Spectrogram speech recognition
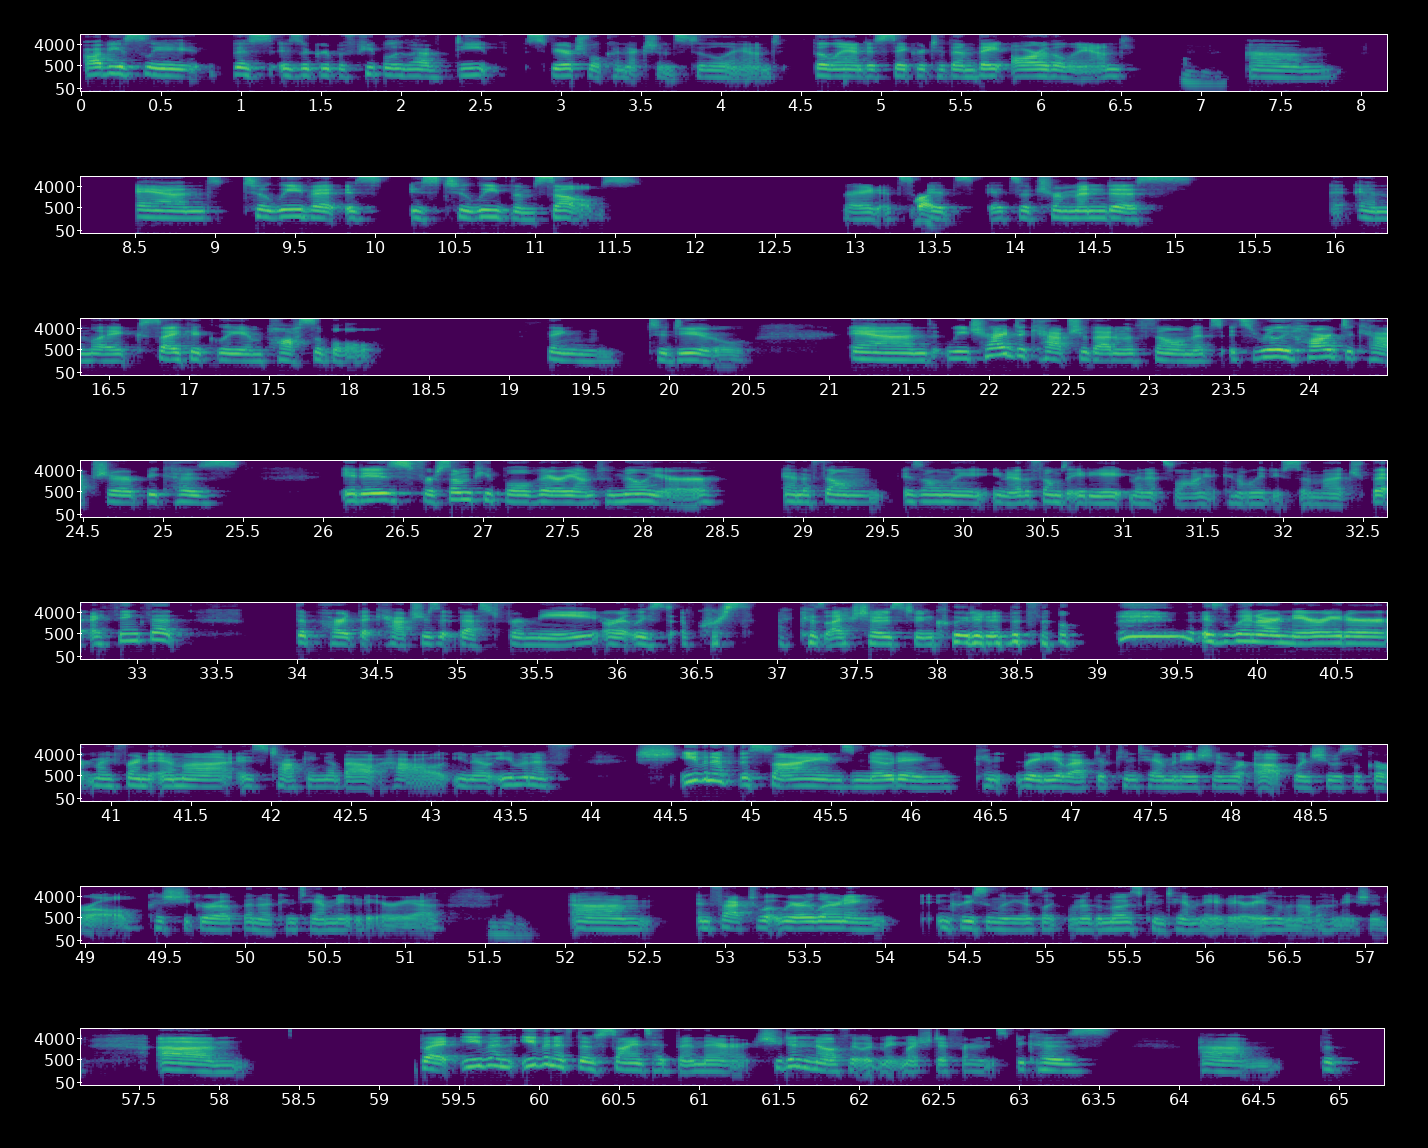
obviously this is a group of people who have deep spiritual connections to the land. The land is sacred to them. They are the land. Mm-hmm. Um, and to leave it is is to leave themselves right? It's right. it's it's a tremendous and like psychically impossible thing to do. And we tried to capture that in the film. It's it's really hard to capture because it is for some people very unfamiliar. And a film is only you know the film's 88 minutes long. It can only do so much. But i think that the part that captures it best for me, or at least, of course, because I chose to include it in the film, is when our narrator, my friend Emma, is talking about how, you know, even if she, even if the signs noting con- radioactive contamination were up when she was a girl, because she grew up in a contaminated area. Mm-hmm. Um, in fact, what we're learning increasingly is like one of the most contaminated areas in the Navajo Nation. Um, but even even if those signs had been there, she didn't know if it would make much difference because um,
